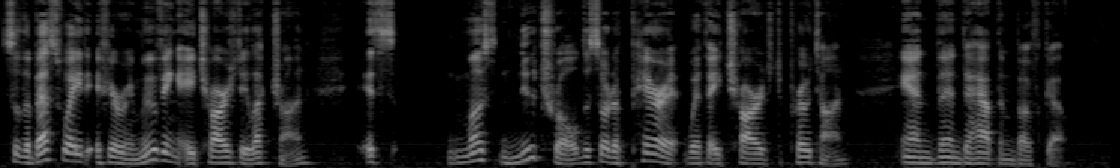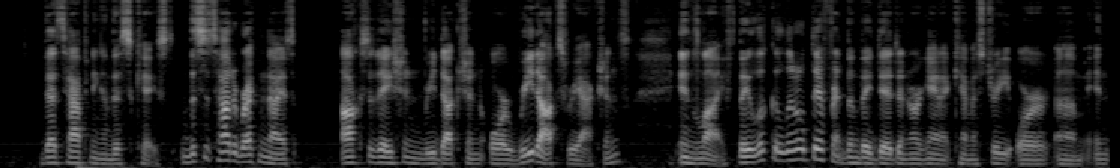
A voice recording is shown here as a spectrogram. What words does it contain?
So the best way, to, if you're removing a charged electron, it's most neutral to sort of pair it with a charged proton and then to have them both go. That's happening in this case. This is how to recognize oxidation reduction or redox reactions in life. They look a little different than they did in organic chemistry or um, in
